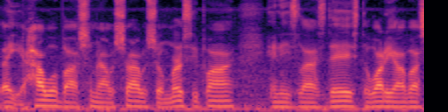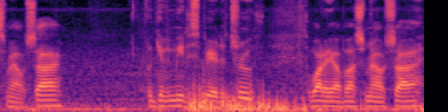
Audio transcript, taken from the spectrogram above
that Yahweh Ba'ashem Shai will show mercy upon in these last days. The Wadi Ba'ashem Shai for giving me the spirit of truth. The Wadi Ba'ashem Shai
